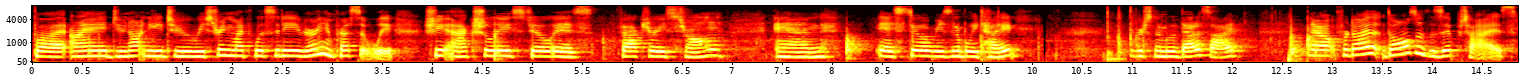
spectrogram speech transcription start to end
But I do not need to restring my Felicity very impressively. She actually still is factory strung and is still reasonably tight. We're just going to move that aside. Now, for dolls with zip ties,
